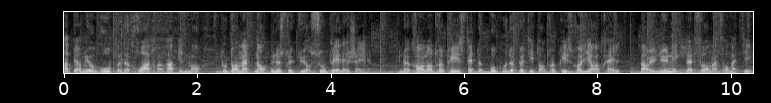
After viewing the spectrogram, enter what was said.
a permis au groupe de croître rapidement tout en maintenant une structure souple et légère. Une grande entreprise faite de beaucoup de petites entreprises reliées entre elles par une unique plateforme informatique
